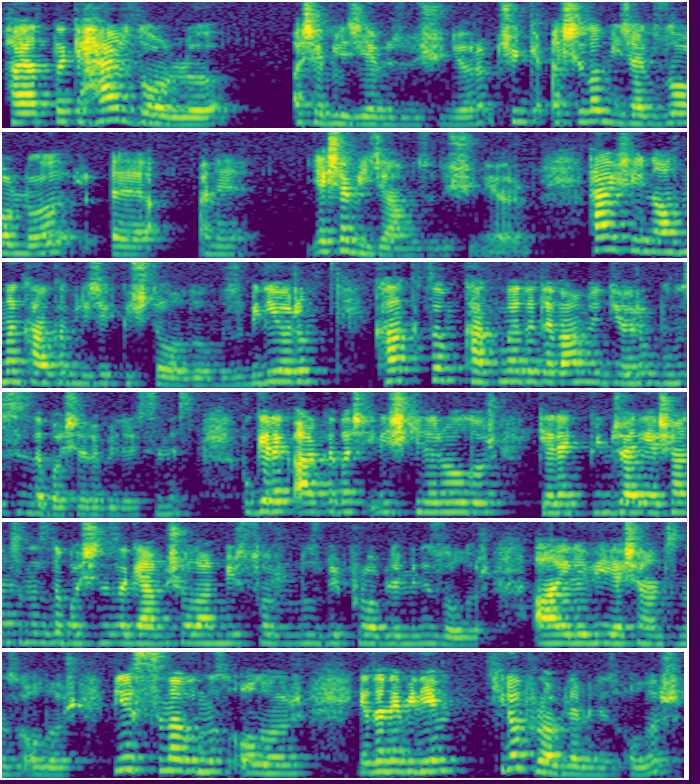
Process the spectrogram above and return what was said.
hayattaki her zorluğu aşabileceğimizi düşünüyorum. Çünkü aşılamayacak zorluğu e, hani yaşamayacağımızı düşünüyorum. Her şeyin altından kalkabilecek güçte olduğumuzu biliyorum. Kalktım, kalkmaya da devam ediyorum. Bunu siz de başarabilirsiniz. Bu gerek arkadaş ilişkileri olur, gerek güncel yaşantınızda başınıza gelmiş olan bir sorununuz, bir probleminiz olur. Ailevi yaşantınız olur, bir sınavınız olur ya da ne bileyim kilo probleminiz olur.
